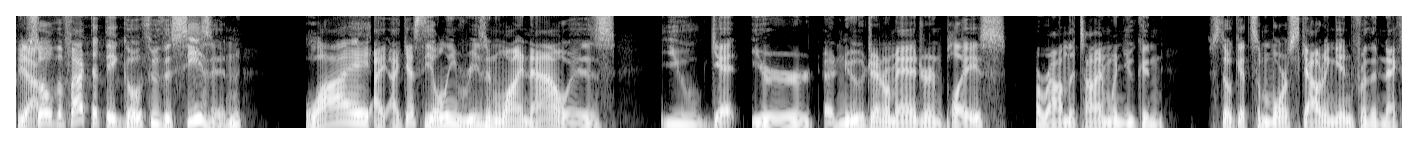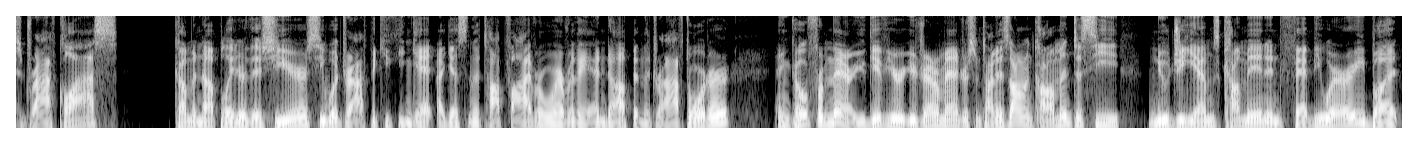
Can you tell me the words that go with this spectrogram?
Yeah. So the fact that they go through the season, why? I, I guess the only reason why now is you get your a new general manager in place around the time when you can still get some more scouting in for the next draft class. coming up later this year. See what draft pick you can get, I guess, in the top five or wherever they end up in the draft order, and go from there. You give your, your general manager some time. It's not uncommon to see new GMs come in in February, but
